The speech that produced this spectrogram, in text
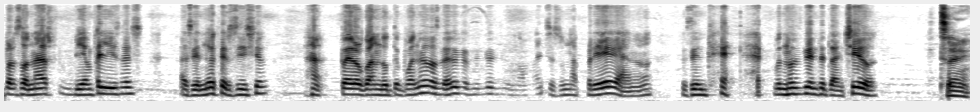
personas bien felices haciendo ejercicio, pero cuando te pones a hacer ejercicio, no manches, es una friega, ¿no? se siente, pues no se siente tan chido. Sí.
